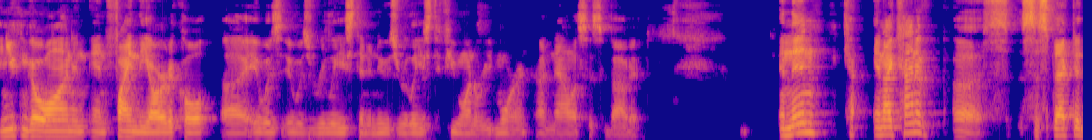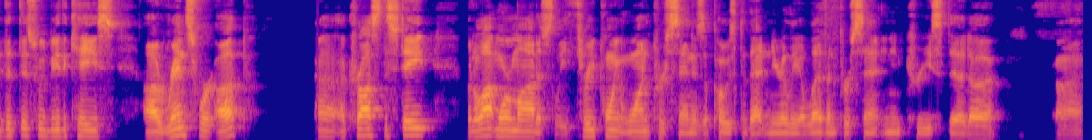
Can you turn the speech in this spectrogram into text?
and you can go on and, and find the article. Uh, it was it was released in a news release if you want to read more analysis about it. And then, and I kind of uh, suspected that this would be the case. Uh, rents were up uh, across the state, but a lot more modestly, 3.1% as opposed to that nearly 11% increase that uh, uh,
